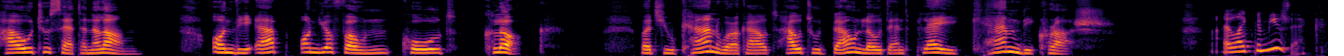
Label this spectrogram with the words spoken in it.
how to set an alarm on the app on your phone called Clock. But you can work out how to download and play Candy Crush. I like the music.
